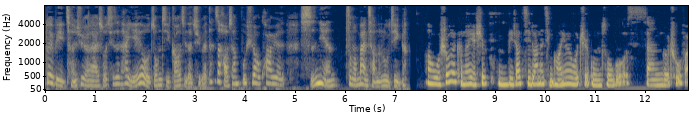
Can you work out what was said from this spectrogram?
对比程序员来说，其实它也有中级、高级的区别，但是好像不需要跨越十年这么漫长的路径。哦，我说的可能也是嗯比较极端的情况，因为我只工作过三个厨房。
